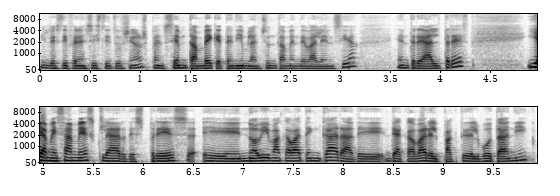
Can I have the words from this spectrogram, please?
i les diferents institucions. Pensem també que tenim l'Ajuntament de València, entre altres. I a més a més, clar, després eh, no havíem acabat encara d'acabar el pacte del Botànic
